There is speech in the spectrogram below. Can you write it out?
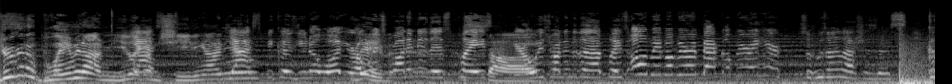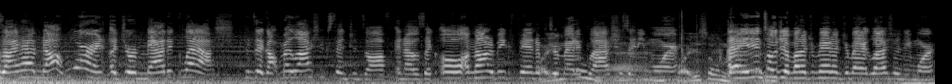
You're gonna blame it on me like I'm cheating on you? Yes, because you know what? You're always running to this place. stop. You're always running to that place. Oh, babe, I'll be right back. I'll be right here. So whose eyelash is this? Because I have not worn a dramatic lash since I got my lash extensions off, and I was like, oh, I'm not a big fan of you dramatic so lashes mad? anymore. Why are you so And mad? I even told you I'm not a dramatic dramatic lashes anymore.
